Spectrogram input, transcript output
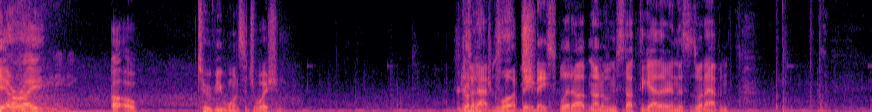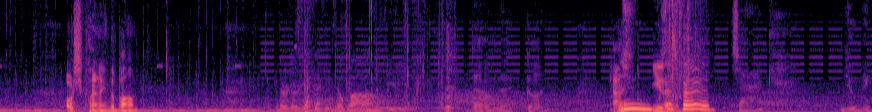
Yeah, right. Uh oh. Two v one situation. You're gonna what have to clutch. They, they split up, none of them stuck together, and this is what happened. Oh, she's planting the bomb. 30 seconds until bomb defused. Put down that gun. Gosh, using the bomb. Jack. You me?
